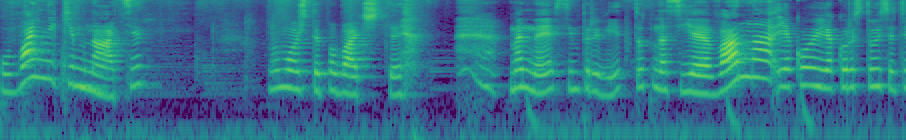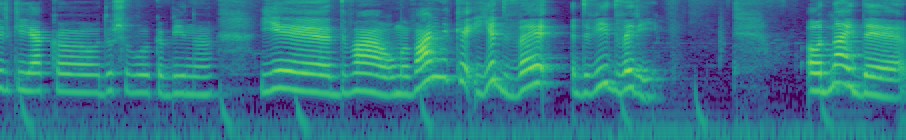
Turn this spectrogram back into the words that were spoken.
У ванній кімнаті ви можете побачити мене. Всім привіт! Тут у нас є ванна, якою я користуюся тільки як е, душовою кабіною. Є два умивальники і є дві двері. Одна йде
